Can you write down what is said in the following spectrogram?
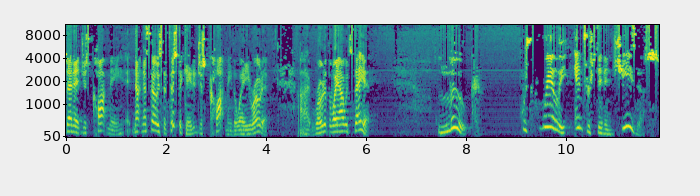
said it just caught me. Not necessarily sophisticated, just caught me the way he wrote it. I wrote it the way I would say it. Luke was really interested in Jesus.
